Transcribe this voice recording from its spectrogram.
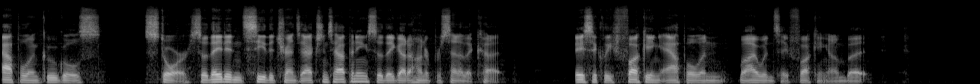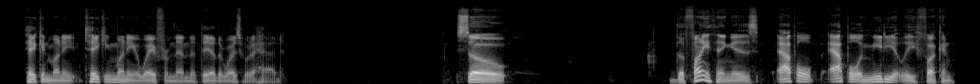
Apple and Google's store. So they didn't see the transactions happening, so they got 100% of the cut. Basically fucking Apple and well I wouldn't say fucking them, but taking money taking money away from them that they otherwise would have had. So the funny thing is Apple Apple immediately fucking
